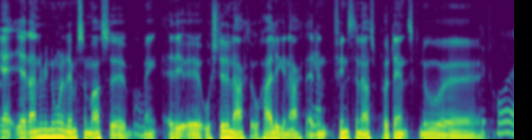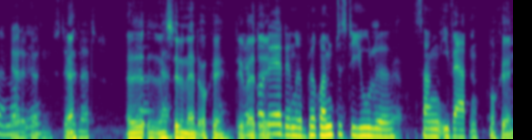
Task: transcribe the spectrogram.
Ja, ja, der er nemlig nogle af dem, som også... Øh, Mm. man, er det øh, O Stille Nacht, O Heilige Nacht? Er Ja. den, findes den også på dansk nu? Øh, Det tror jeg nok. Ja, det gør den. Stille Ja. nat. Er det, den Stille Nat? Okay, det Jeg var tror, det. det er den berømteste julesang i verden. Okay.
